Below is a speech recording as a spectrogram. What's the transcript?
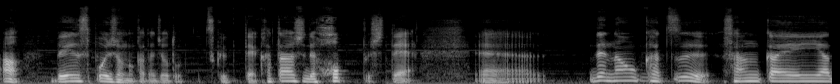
あ、ベースポジションの形を作って片足でホップして、えー、でなおかつ3回や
